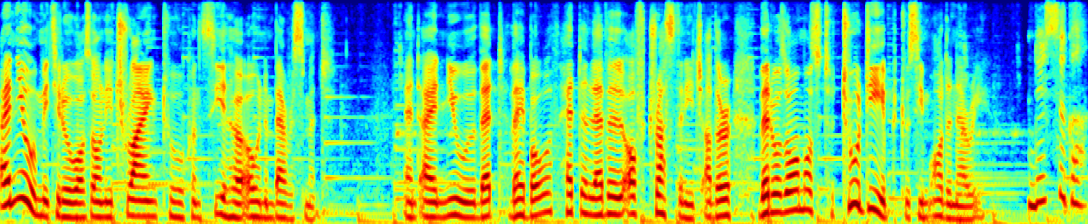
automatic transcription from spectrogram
I knew Michiru was only trying to conceal her own embarrassment. And I knew that they both had a level of trust in each other that was almost too deep to seem ordinary. ですが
